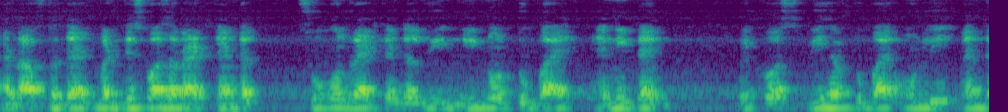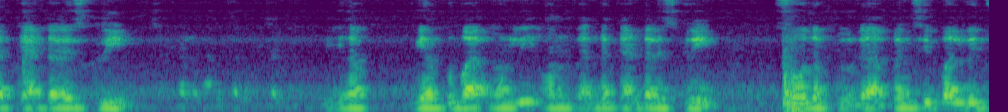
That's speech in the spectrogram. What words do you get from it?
and after that but this was a red candle. So on red candle we need not to buy anytime because we have to buy only when the candle is green. We have we have to buy only on when the candle is green. So the, the principle which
